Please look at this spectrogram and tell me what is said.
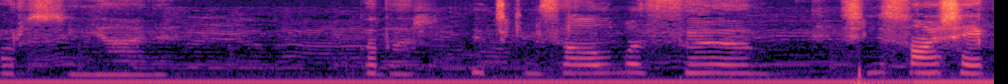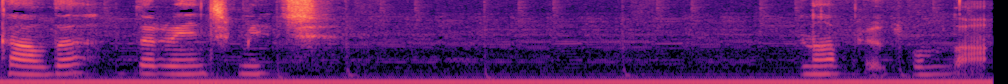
korusun yani. Bu kadar. Hiç kimse almasın. Şimdi son şey kaldı. Da range mitch. Ne yapıyoruz bunda?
